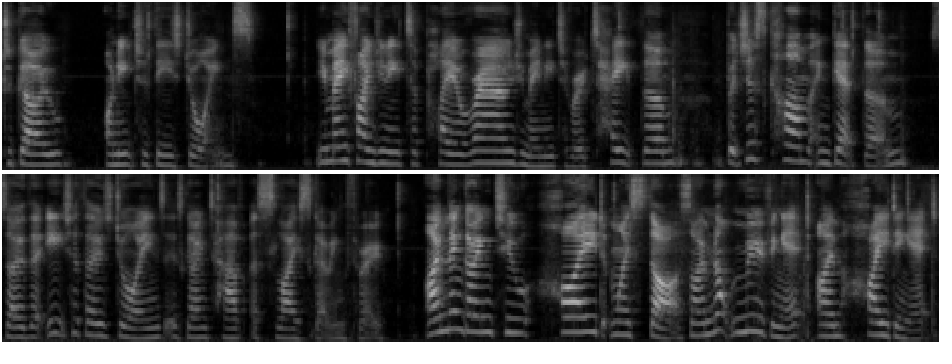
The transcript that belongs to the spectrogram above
to go on each of these joins. You may find you need to play around, you may need to rotate them, but just come and get them so that each of those joins is going to have a slice going through. I'm then going to hide my star. So I'm not moving it, I'm hiding it.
